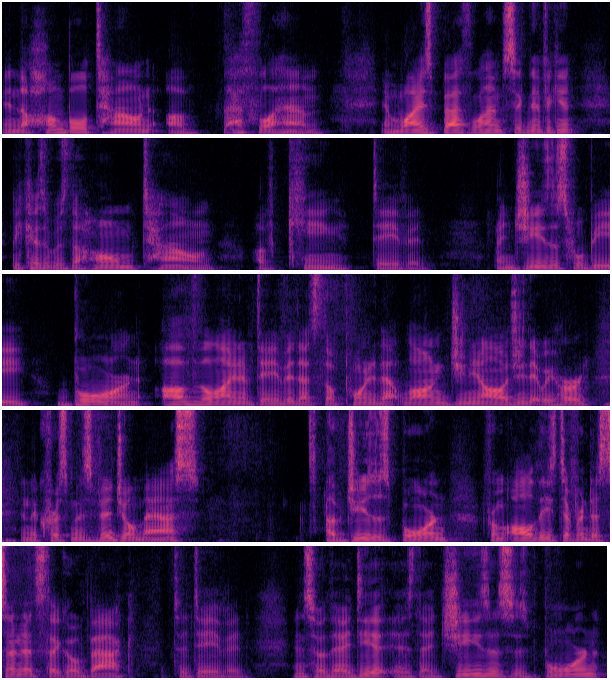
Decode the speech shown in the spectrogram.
in the humble town of Bethlehem. And why is Bethlehem significant? Because it was the hometown of King David. And Jesus will be born of the line of David. That's the point of that long genealogy that we heard in the Christmas Vigil Mass of Jesus born from all these different descendants that go back to David. And so the idea is that Jesus is born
